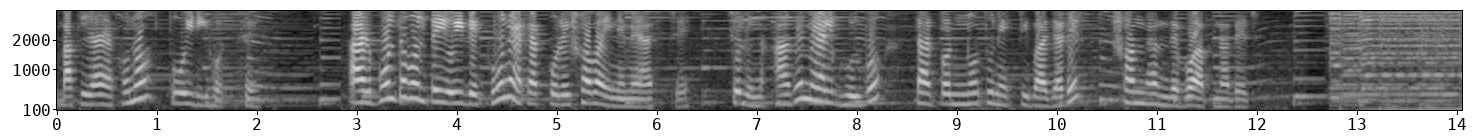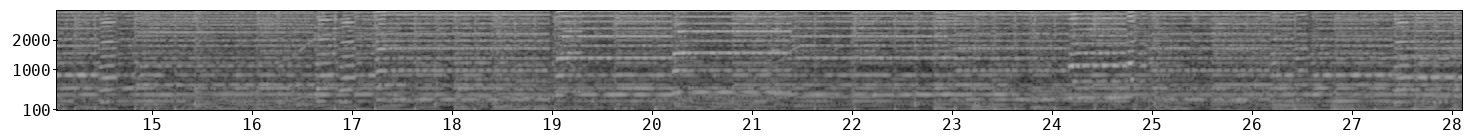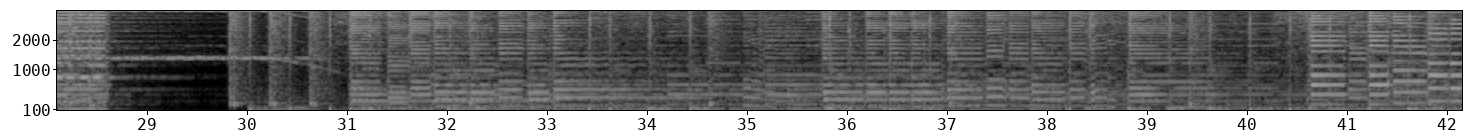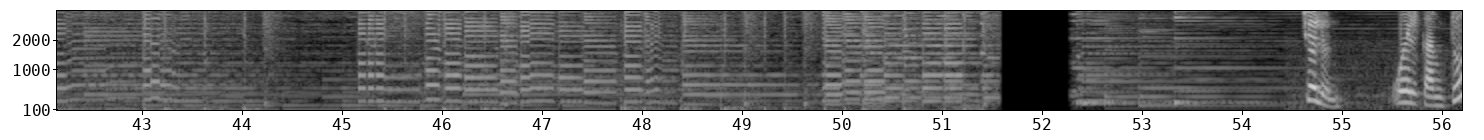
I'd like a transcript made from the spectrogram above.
বাকিরা এখনও তৈরি হচ্ছে। আর বলতে বলতেই ওই দেখুন এক এক করে সবাই নেমে আসছে। চলুন আগে ম্যাল ঘুরবো, তারপর নতুন একটি বাজারের সন্ধান দেব আপনাদের। চলুন ওয়েলকাম টু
